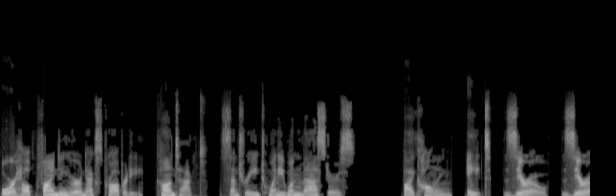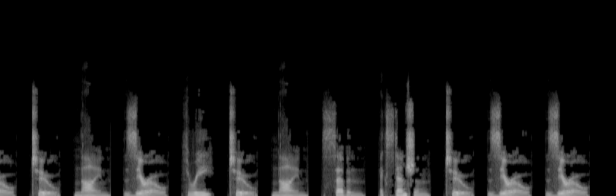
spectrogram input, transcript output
or help finding your next property, contact Century 21 Masters by calling 800-290-3297 extension 200.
